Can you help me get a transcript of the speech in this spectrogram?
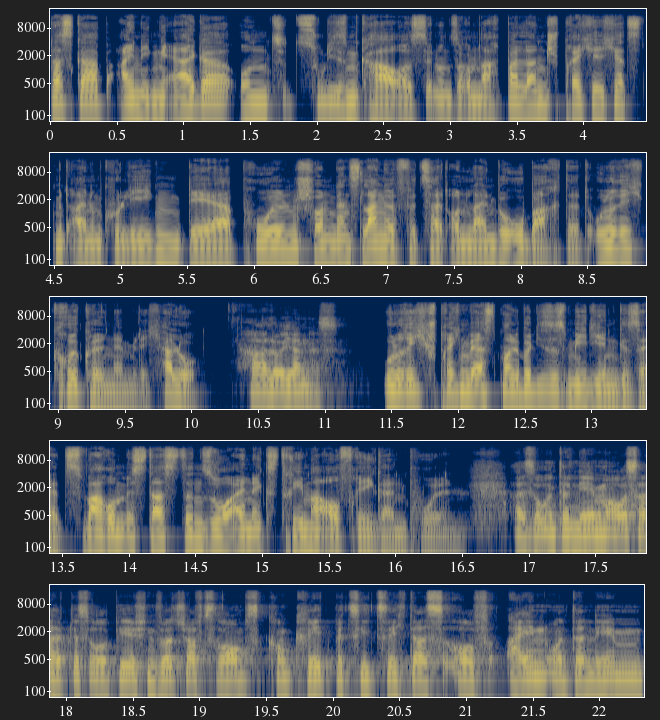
Das gab einigen Ärger und zu diesem Chaos in unserem Nachbarland spreche ich jetzt mit einem Kollegen, der Polen schon ganz lange für Zeit Online beobachtet. Ulrich Krökel nämlich. Hallo. Hallo Janis. Ulrich, sprechen wir erstmal über dieses Mediengesetz. Warum ist das denn so ein extremer Aufreger in Polen? Also Unternehmen außerhalb des europäischen Wirtschaftsraums, konkret bezieht sich das auf ein Unternehmen,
